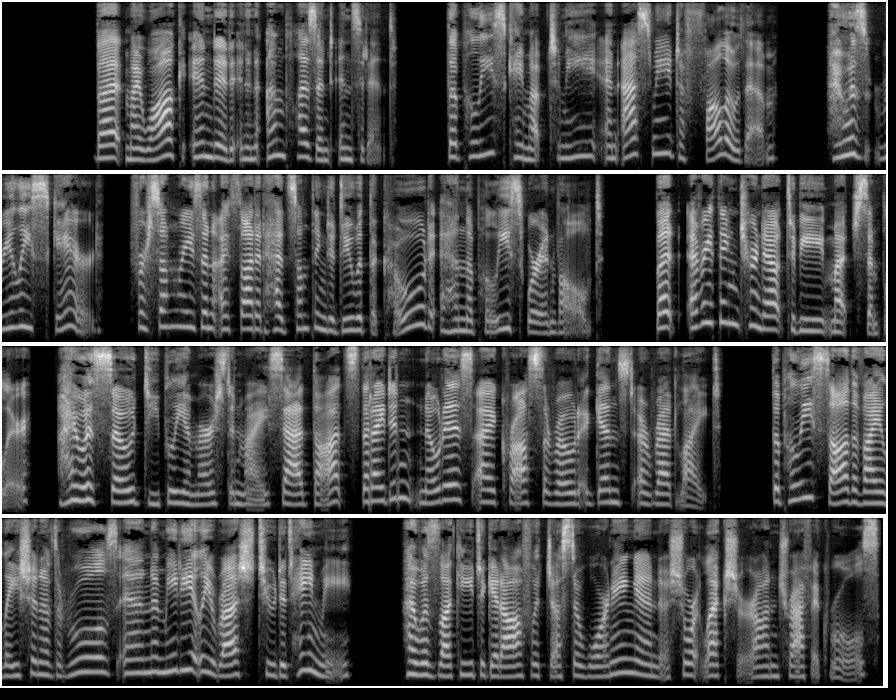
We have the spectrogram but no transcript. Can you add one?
But my walk ended in an unpleasant incident. The police came up to me and asked me to follow them. I was really scared. For some reason, I thought it had something to do with the code and the police were involved. But everything turned out to be much simpler. I was so deeply immersed in my sad thoughts that I didn't notice I crossed the road against a red light. The police saw the violation of the rules and immediately rushed to detain me. I was lucky to get off with just a warning and a short lecture on traffic rules.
